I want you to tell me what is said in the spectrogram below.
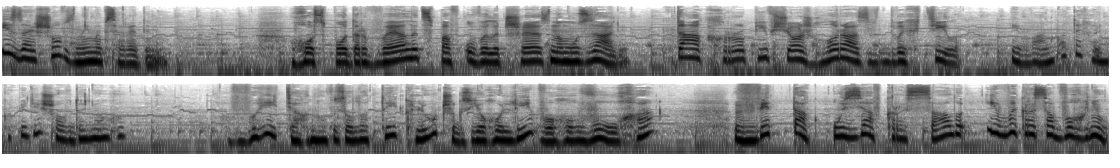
і зайшов з ними всередину. Господар велет спав у величезному залі. Так хропів, що аж гора здвихтіла. Іванко тихенько підійшов до нього. Витягнув золотий ключик з його лівого вуха, відтак узяв кресало і викресав вогню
